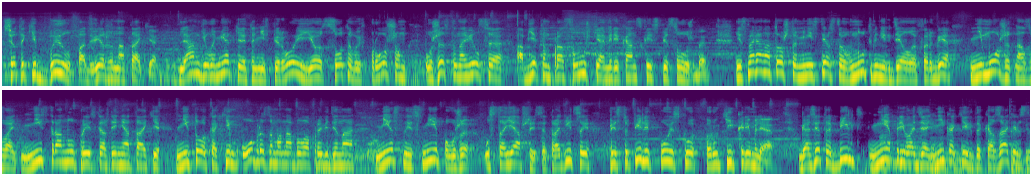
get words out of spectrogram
все-таки был подвержен атаке. Для Ангелы Меркель это не впервые ее сотовый в прошлом уже становился объектом прослушки американской спецслужбы. Несмотря на то, что Министерство внутренних дел ФРГ не может назвать ни страну происхождения атаки, ни то, каким образом она была проведена, местные СМИ по уже устоявшейся традиции приступили к поиску руки Кремля. Газета «Бильд», не приводя никаких доказательств,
